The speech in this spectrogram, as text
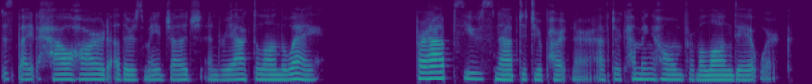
despite how hard others may judge and react along the way. Perhaps you snapped at your partner after coming home from a long day at work,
